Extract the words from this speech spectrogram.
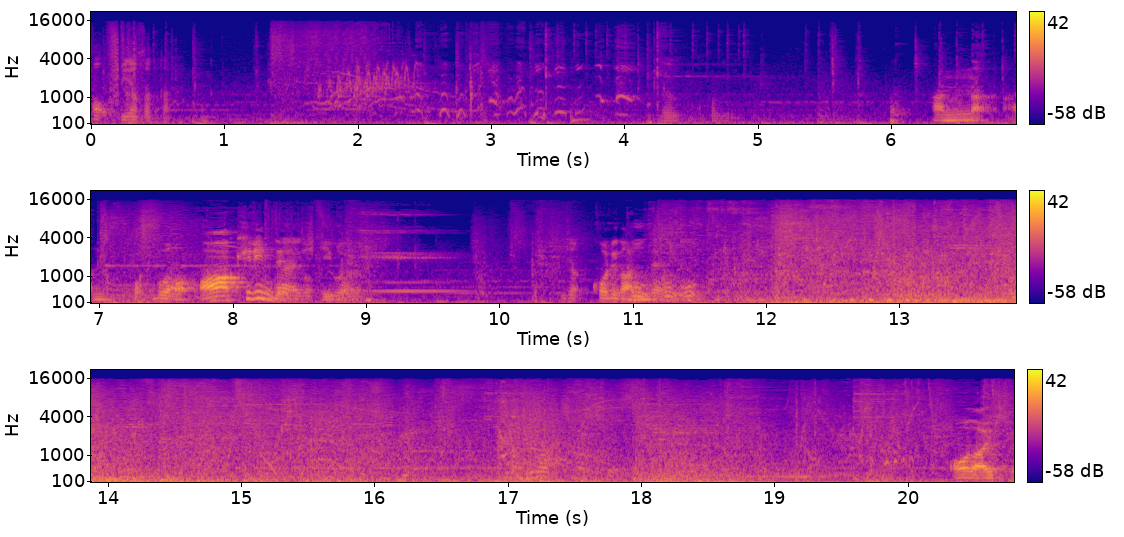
어, 미장 썼다. 여기, 거기. 안 나, 안, 어, 뭐야. 아, 킬인데. 아, 이거, 이거. 이거. 거리가 안 오, 돼. 오, 오. 어 나이스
